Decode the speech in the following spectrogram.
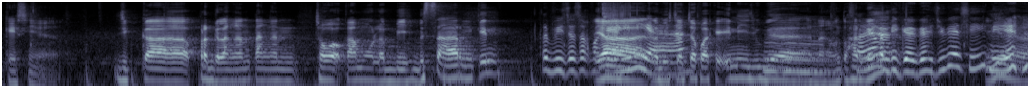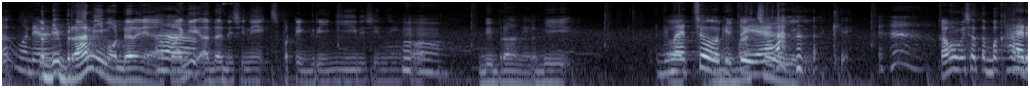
case-nya. Jika pergelangan tangan cowok kamu lebih besar, mungkin Lebih cocok pakai ya, yang ini ya. lebih cocok pakai ini juga. Nah, untuk Soalnya harganya lebih gagah juga sih iya, nih ya modelnya. lebih berani modelnya. Apalagi ada di sini seperti gerigi di sini. Mm-mm. lebih berani, lebih lebih maco lebih gitu maco ya. gitu. Oke. Kamu bisa tebak harganya,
